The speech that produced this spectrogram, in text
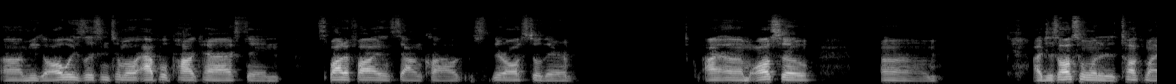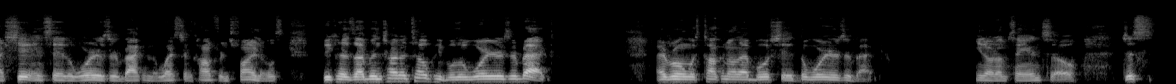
Um, you can always listen to on Apple Podcast and Spotify and SoundCloud. They're all still there. I um also um I just also wanted to talk my shit and say the Warriors are back in the Western Conference Finals because I've been trying to tell people the Warriors are back. Everyone was talking all that bullshit. The Warriors are back. You know what I'm saying? So just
